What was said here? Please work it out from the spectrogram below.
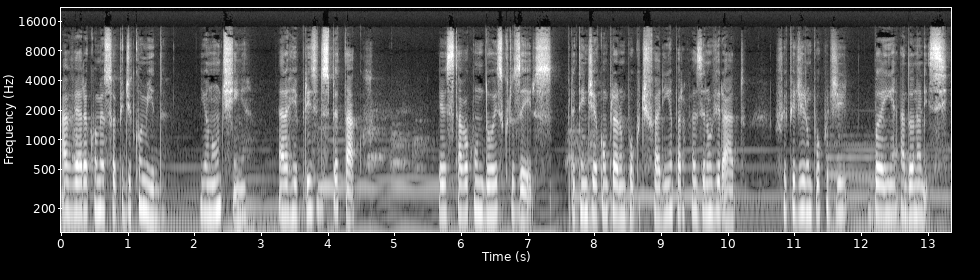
A Vera começou a pedir comida e eu não tinha. Era reprise do espetáculo. Eu estava com dois cruzeiros. Pretendia comprar um pouco de farinha para fazer um virado. Fui pedir um pouco de banha a Dona Alice.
